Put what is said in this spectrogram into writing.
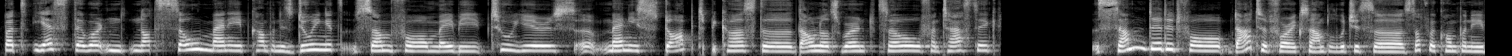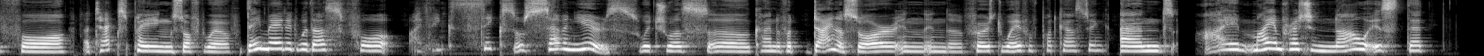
But yes, there were not so many companies doing it. Some for maybe two years. Uh, many stopped because the downloads weren't so fantastic. Some did it for Datev, for example, which is a software company for a tax paying software. They made it with us for, I think, six or seven years, which was uh, kind of a dinosaur in, in the first wave of podcasting. And I, my impression now is that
